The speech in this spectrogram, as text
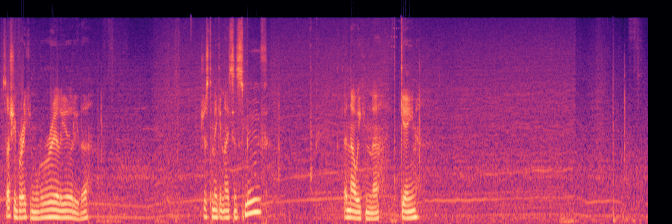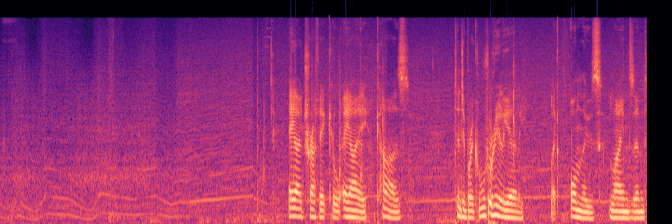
It's actually braking really early there. Just to make it nice and smooth. And now we can uh, gain. AI traffic or AI cars tend to brake really early, like on those lines and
